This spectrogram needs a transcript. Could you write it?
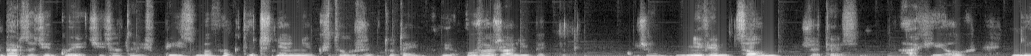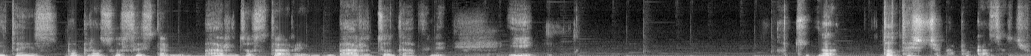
Bardzo dziękuję Ci za ten wpis, bo faktycznie niektórzy tutaj uważaliby, że nie wiem co, że to jest Achioch. Nie, to jest po prostu system bardzo stary, bardzo dawny i no, to też trzeba pokazać.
